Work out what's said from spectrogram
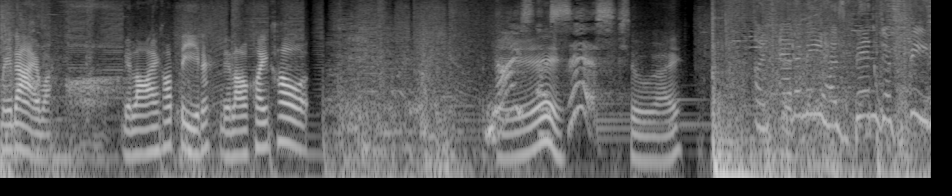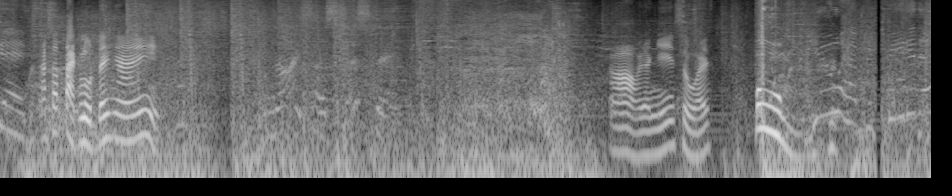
ไม่ได้วะเดี๋ยวรอให้เขาตีนะ เดี๋ยวเราค่อยเข้า Nice Hey. assist. สวย อะสแต็กหลุดได้ไง Nice assisting. อ้าวอย่างนี้สวยปุ้ม You have defeated an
